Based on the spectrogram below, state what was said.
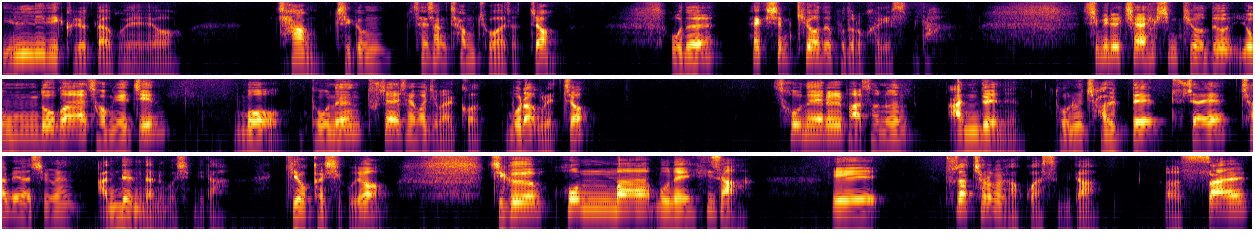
일일이 그렸다고 해요. 참, 지금 세상 참 좋아졌죠? 오늘 핵심 키워드 보도록 하겠습니다. 11일차 핵심 키워드 용도가 정해진 뭐 돈은 투자에 사용하지 말 것. 뭐라 그랬죠? 손해를 봐서는 안 되는 돈은 절대 투자에 참여하시면 안 된다는 것입니다. 기억하시고요. 지금 혼마문의 희사의 투자 철학을 갖고 왔습니다. 어, 쌀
